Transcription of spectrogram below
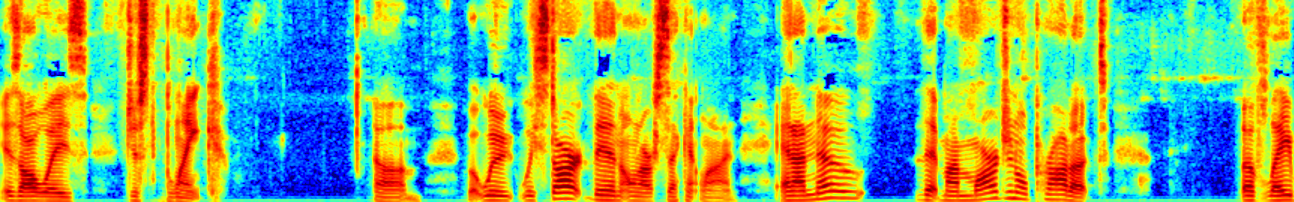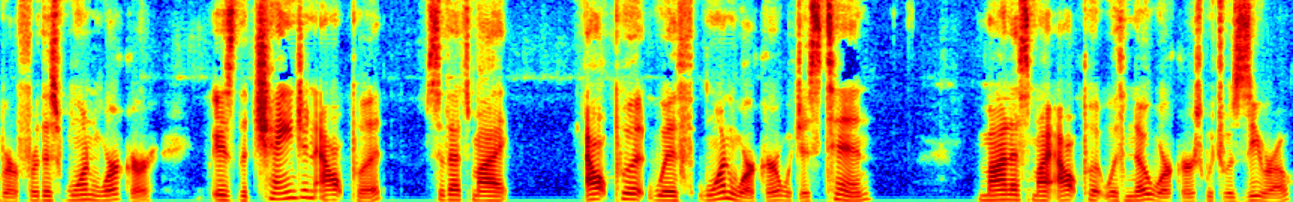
is always just blank. Um, but we, we start then on our second line. And I know that my marginal product of labor for this one worker is the change in output. So that's my output with one worker, which is 10, minus my output with no workers, which was 0,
